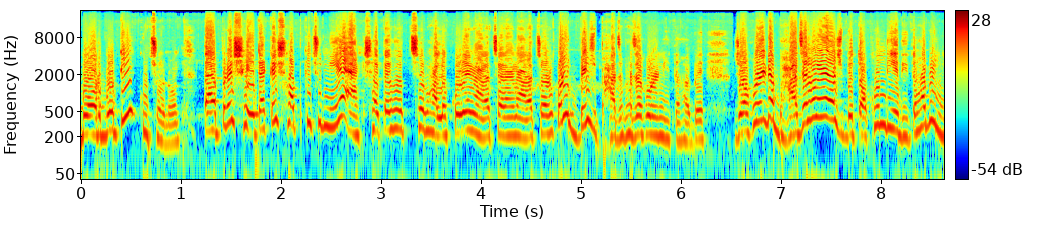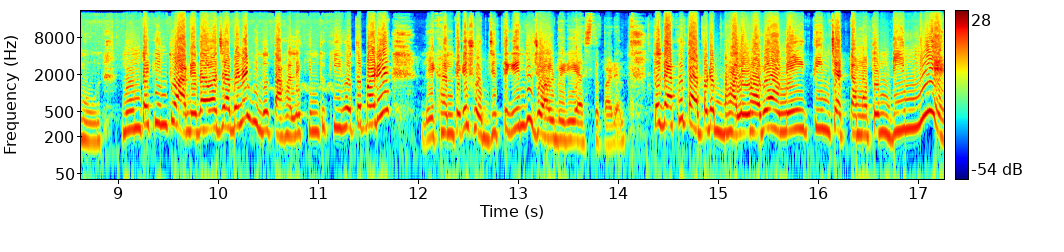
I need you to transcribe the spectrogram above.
বরবটি কুচনো। তারপরে সেটাকে সবকিছু নিয়ে একসাথে হচ্ছে ভালো করে নাড়াচাড়া নাড়াচাড়া করে বেশ ভাজা ভাজা করে নিতে হবে। যখন এটা ভাজা হয়ে আসবে তখন দিয়ে দিতে হবে নুন। নুনটা কিন্তু আগে দেওয়া যাবে না, কিন্তু তাহলে কিন্তু কি হতে পারে? এখান থেকে সবজির থেকে কিন্তু জল বেরিয়ে আসতে পারে। তো দেখো, তারপরে ভালোভাবে আমি তিন চারটা মতন ডিম নিয়ে,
